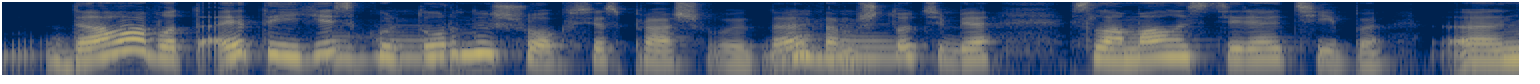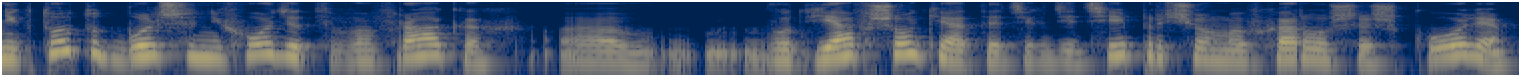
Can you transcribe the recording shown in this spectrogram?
Да, вот это и есть mm-hmm. культурный шок. Все спрашивают, да, mm-hmm. там, что тебе сломало стереотипы. Э, никто тут больше не ходит во фраках э, вот я в шоке от этих детей, причем мы в хорошей школе.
